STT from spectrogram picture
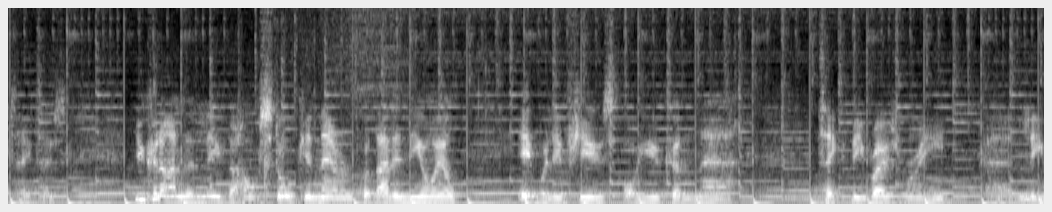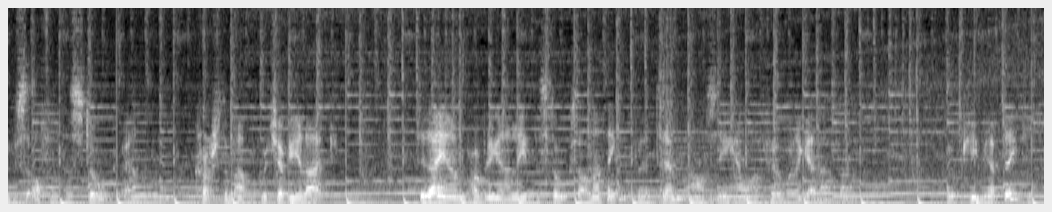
potatoes. You can either leave the whole stalk in there and put that in the oil it will infuse or you can uh, take the rosemary uh, leaves off of the stalk and crush them up whichever you like. Today I'm probably going to leave the stalks on I think but um, I'll see how I feel when I get that far. I'll keep you updated.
